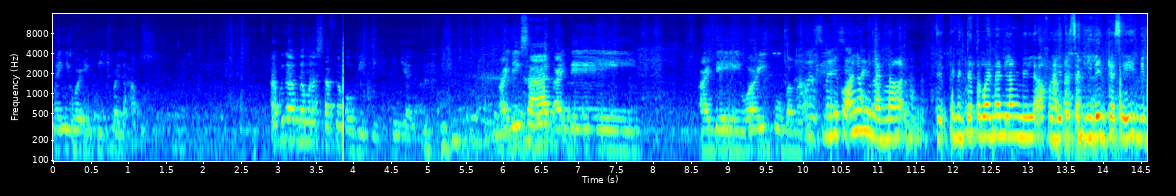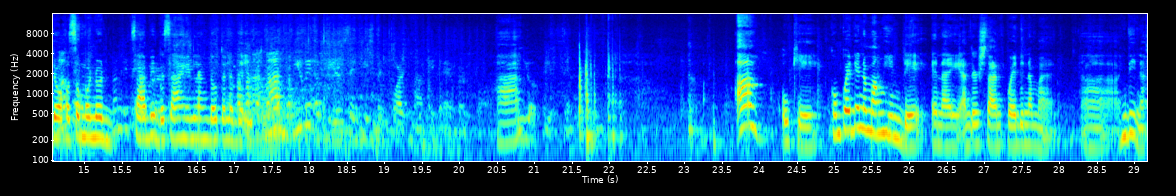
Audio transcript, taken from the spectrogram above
when you were impeached by the House? Ano po naramdaman ng staff ng OPP in general? Are they sad? Are they are they worried po ba, ma'am? Hindi ko alam nila na t- pinagtatawanan lang nila ako dito sa gilid kasi hindi daw ako sumunod. Sabi, basahin lang daw talaga ito. Ma'am, you will appear sa impeachment court, ma'am, if ever. Ha? Will you appear sa Ah, okay. Kung pwede namang hindi, and I understand, pwede naman. Ah, hindi na.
